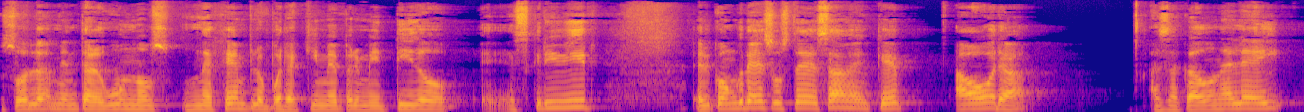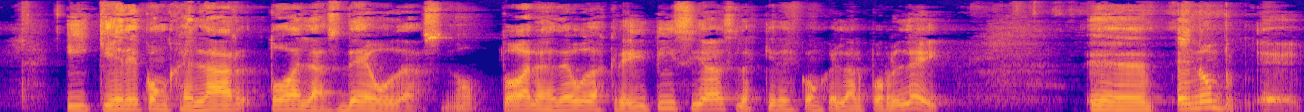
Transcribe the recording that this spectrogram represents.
solamente algunos, un ejemplo por aquí me he permitido eh, escribir, el Congreso, ustedes saben que ahora ha sacado una ley y quiere congelar todas las deudas, ¿no? Todas las deudas crediticias las quiere congelar por ley. Eh, en un, eh,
